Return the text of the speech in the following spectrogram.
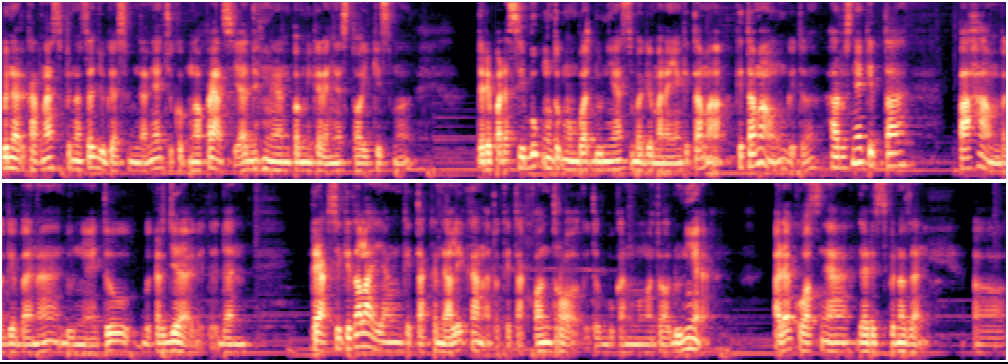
Benar, karena Spinoza juga sebenarnya cukup ngefans ya dengan pemikirannya stoikisme. Daripada sibuk untuk membuat dunia sebagaimana yang kita ma kita mau gitu, harusnya kita paham bagaimana dunia itu bekerja gitu dan reaksi kita lah yang kita kendalikan atau kita kontrol gitu, bukan mengontrol dunia ada quotes-nya dari Spinoza nih. Uh,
